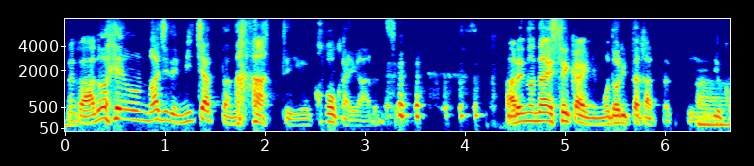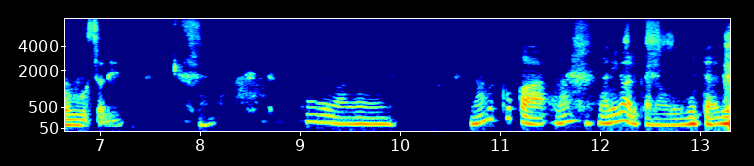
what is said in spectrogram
なんかあの辺マジで見ちゃったなっていう後悔があるんですよ。あれのない世界に戻りたかったってよく思うんですよね。それはね、何個か、な何があるかな、俺見た、見た、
